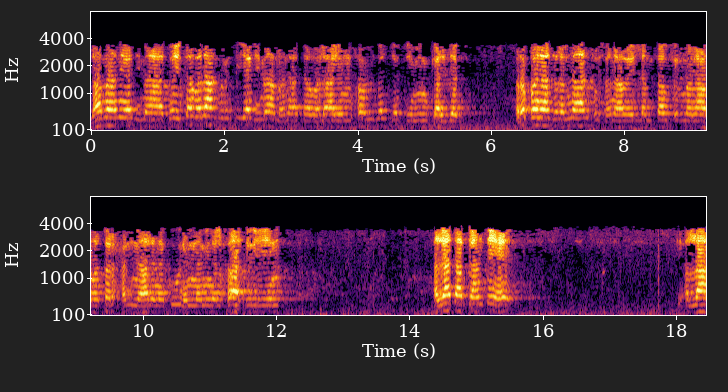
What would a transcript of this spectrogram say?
لا مانع لما أتيت ولا مرسي لما منعت ولا ينفع الجد منك الجد. ربنا ظلمنا أنفسنا وإن لم تغفر لنا وترحمنا لنكونن من الخاسرين. اللہ آپ جانتے ہیں کہ اللہ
